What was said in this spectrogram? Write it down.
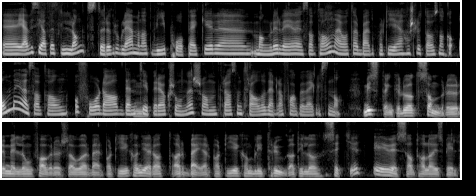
Eh, jeg vil si at et langt større problem enn at vi påpeker eh, mangler ved EØS-avtalen, er jo at Arbeiderpartiet har slutta å snakke om EØS-avtalen, og får da den mm. type reaksjoner som fra sentrale deler av fagbevegelsen nå. Mistenker du at samrøret mellom fagrørsla og Arbeiderpartiet kan gjøre at Arbeiderpartiet kan bli truga til å sette EØS-avtalen i spill?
